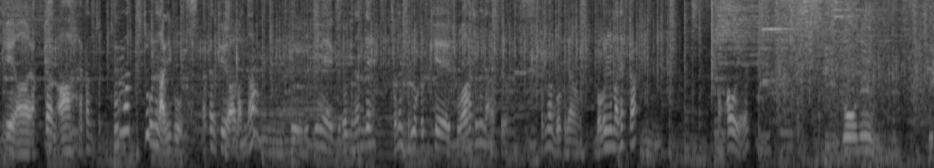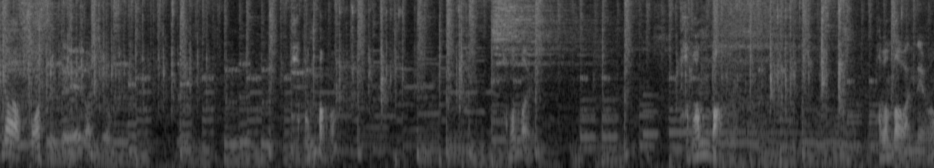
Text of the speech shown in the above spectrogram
이게, 아, 약간, 아, 약간 토, 토마토는 아니고, 약간 그, 아, 맞나? 음, 그 느낌의 그거긴 한데, 저는 별로 그렇게 좋아하지는 않았어요. 하지만 뭐, 그냥, 먹을만 했다? 음. 자, 파워에. 이거는 제가 보았을 때 말이죠. 밥한바인가? 밥한바예요? 밥한바 밥한바가 맞네요.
